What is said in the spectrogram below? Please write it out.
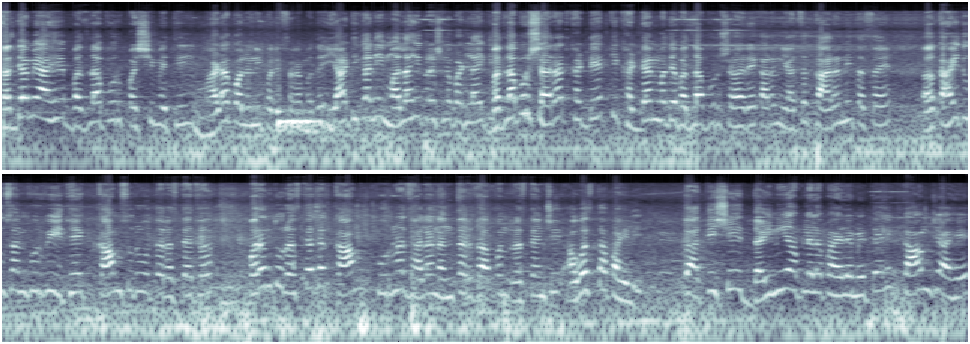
सध्या मी आहे बदलापूर पश्चिम येथील म्हाडा कॉलनी परिसरामध्ये. या ठिकाणी मलाही प्रश्न पडलाय बदलापूर शहरात खड्डे आहेत की खड्ड्यांमध्ये बदलापूर शहर आहे? कारण याचं कारणही तसं आहे. काही दिवसांपूर्वी इथे काम सुरू होतं रस्त्याचं. परंतु रस्त्याचं काम पूर्ण झाल्यानंतर जर आपण रस्त्यांची अवस्था पाहिली तर अतिशय दयनीय आपल्याला पाहायला मिळते. आणि काम जे आहे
